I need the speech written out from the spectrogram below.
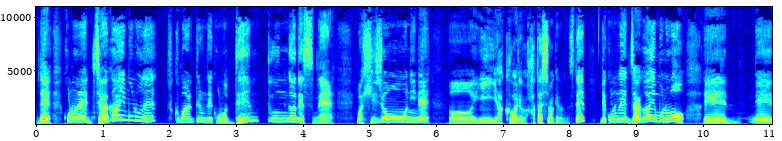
で、このね、じゃがいものね、含まれてるね、このでんぷんがですね、まあ、非常にね、いい役割を果たしてるわけなんですね。で、このね、じゃがいものの、えー、で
